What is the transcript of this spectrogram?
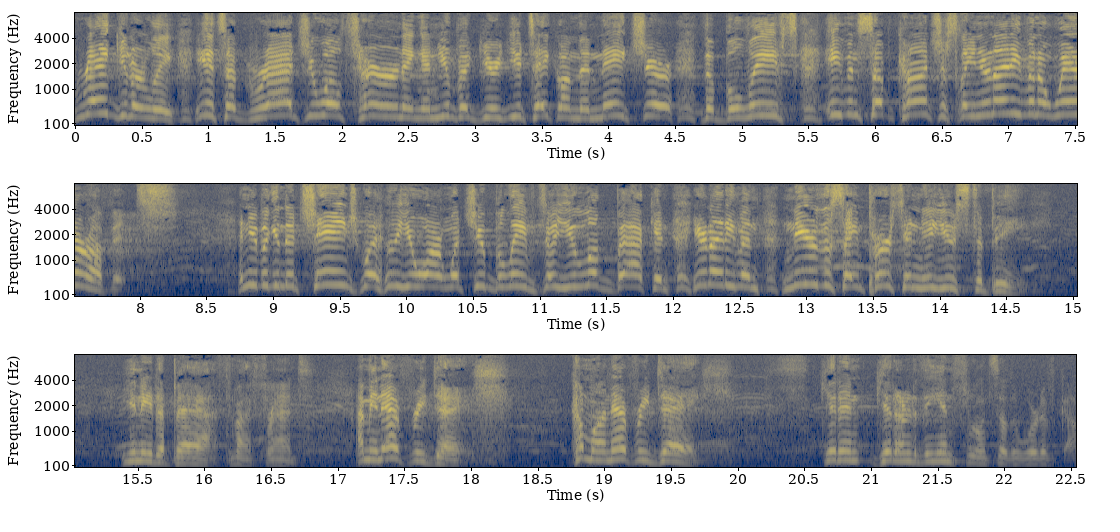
regularly. It's a gradual turning, and you, you take on the nature, the beliefs, even subconsciously, and you're not even aware of it. And you begin to change what, who you are and what you believe until you look back and you're not even near the same person you used to be. You need a bath, my friend. I mean, every day. Come on, every day. Get, in, get under the influence of the Word of God.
